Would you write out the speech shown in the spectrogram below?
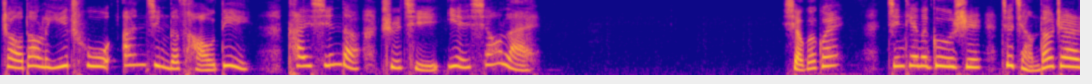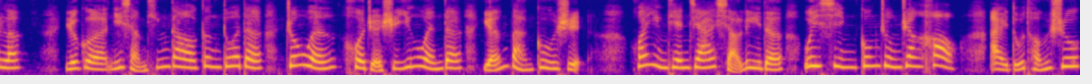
找到了一处安静的草地，开心的吃起夜宵来。小乖乖，今天的故事就讲到这儿了。如果你想听到更多的中文或者是英文的原版故事，欢迎添加小丽的微信公众账号“爱读童书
